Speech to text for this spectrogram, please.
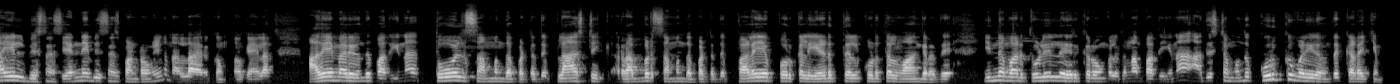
ஆயில் பிஸ்னஸ் எண்ணெய் பிஸ்னஸ் பண்ணுறவங்களுக்கு நல்லா இருக்கும். ஓகேங்களா? அதே மாதிரி வந்து பார்த்தீங்கன்னா தோல் சம்மந்தப்பட்டது பிளாஸ்டிக் ரப்பர் சம்மந்தப்பட்டது பழைய பொருட்களை எடுத்தல் கொடுத்தல் வாங்குறது இந்த மாதிரி தொழிலில் இருக்கிறவங்களுக்கு எல்லாம் பாத்தீங்கன்னா அதிர்ஷ்டம் வந்து குறுக்கு வழியில வந்து கிடைக்கும்.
